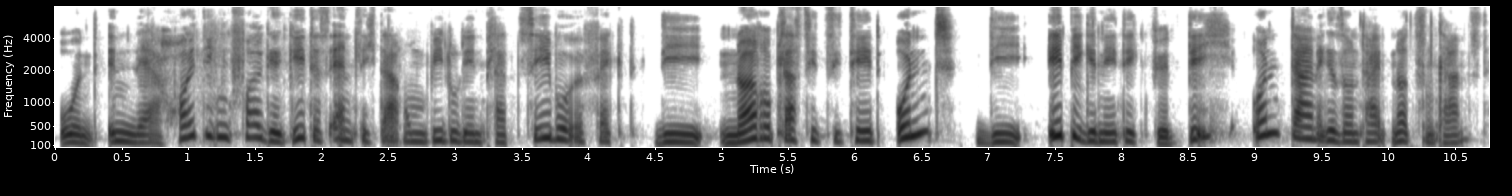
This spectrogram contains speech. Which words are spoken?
Und in der heutigen Folge geht es endlich darum, wie du den Placebo-Effekt, die Neuroplastizität und die Epigenetik für dich und deine Gesundheit nutzen kannst.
